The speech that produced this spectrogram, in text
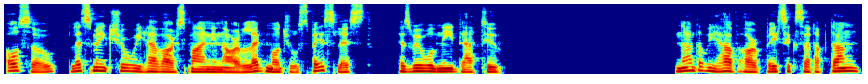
Also, let's make sure we have our spine in our leg module space list, as we will need that too. Now that we have our basic setup done,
